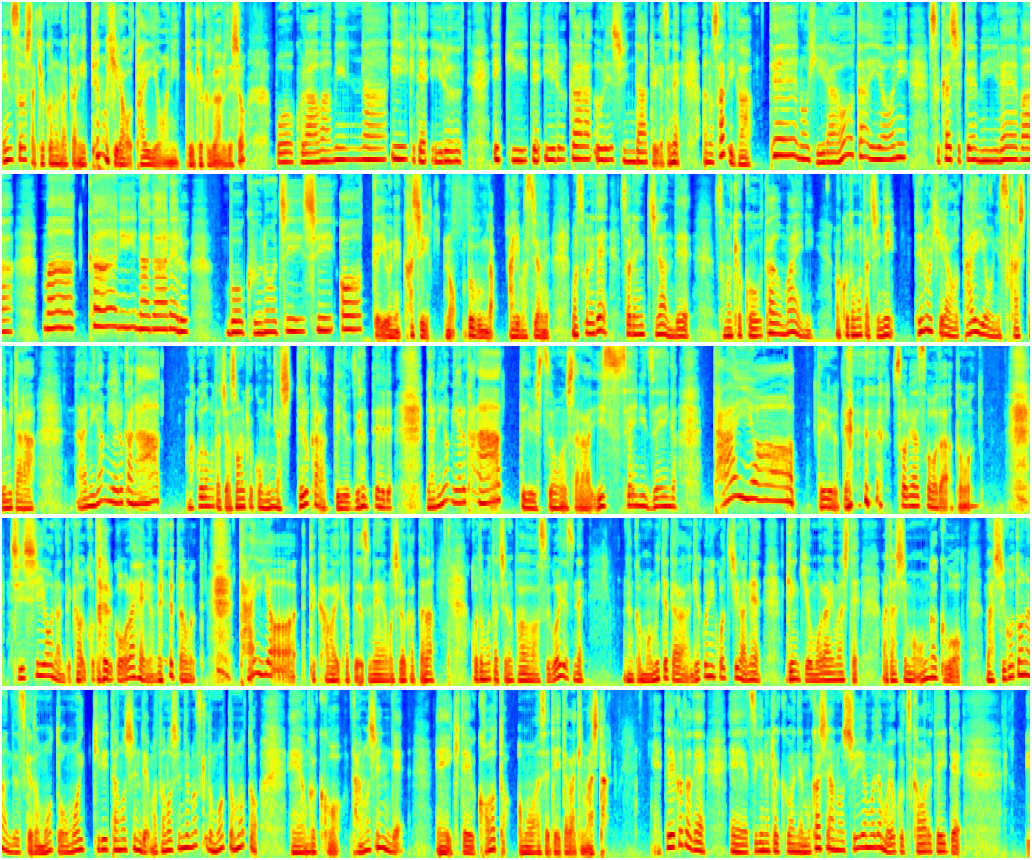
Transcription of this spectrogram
演奏した曲の中に手のひらを太陽にっていう曲があるでしょ？僕らはみんな生きている。生きているから嬉しいんだというやつね。あのサビが手のひらを太陽に透かしてみれば真っ赤に流れる僕の血潮っていうね歌詞の部分がありますよね。まあそれで、それにちなんで、その曲を歌う前に、まあ、子供たちに手のひらを太陽に透かしてみたら何が見えるかな？まあ子供たちはその曲をみんな知ってるからっていう前提で何が見えるかな？っていう質問をしたら一斉に全員が太陽って言うて そりゃそうだと思って。血潮なんて答える子おらへんよね？と思って。太陽って可愛かったですね。面白かったな。子供たちのパワーはすごいですね。なんかもう見てたら逆にこっちがね、元気をもらいまして、私も音楽を、まあ仕事なんですけど、もっと思いっきり楽しんで、まあ楽しんでますけど、もっともっと、えー、音楽を楽しんで、えー、生きていこうと思わせていただきました。えー、ということで、えー、次の曲はね、昔あの CM でもよく使われていて、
